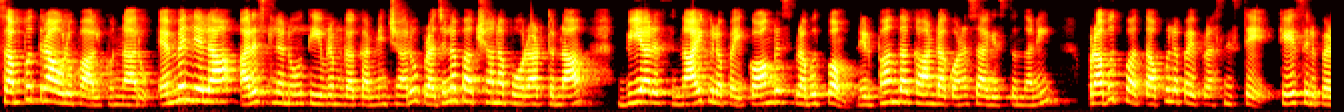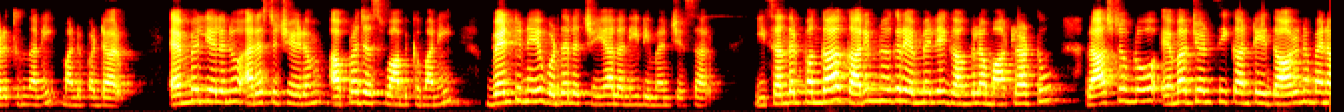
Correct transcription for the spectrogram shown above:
సంపత్రావులు పాల్గొన్నారు. ఎమ్మెల్యేల అరెస్టులను తీవ్రంగా ఖండించారు. ప్రజల పక్షాన పోరాడుతున్న బీఆర్ఎస్ నాయకులపై కాంగ్రెస్ ప్రభుత్వం నిర్బంధకాండ కొనసాగిస్తుందని ప్రభుత్వ తప్పులపై ప్రశ్నిస్తే కేసులు పెడుతుందని మండిపడ్డారు. ఎమ్మెల్యేలను అరెస్టు చేయడం అప్రజాస్వామికమని వెంటనే విడుదల చేయాలని డిమాండ్ చేశారు. ఈ సందర్భంగా కరీంనగర్ ఎమ్మెల్యే గంగుల మాట్లాడుతూ రాష్ట్రంలో ఎమర్జెన్సీ కంటే దారుణమైన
